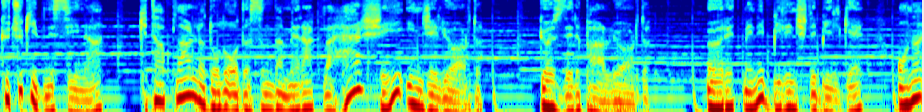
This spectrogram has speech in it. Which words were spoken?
Küçük İbn Sina, kitaplarla dolu odasında merakla her şeyi inceliyordu. Gözleri parlıyordu. Öğretmeni bilinçli bilge, ona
